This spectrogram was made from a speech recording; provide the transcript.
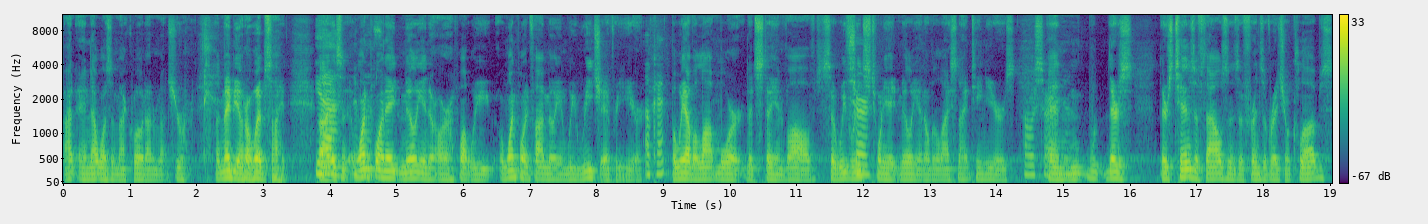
I, and that wasn't my quote, I'm not sure. Maybe on our website. Uh, yeah, uh, it's 1.8 million or what we, 1.5 million we reach every year. Okay. But we have a lot more that stay involved. So we've Sure. reached 28 million over the last 19 years. Oh, sure. and yeah. there's there's tens of thousands of Friends of Rachel clubs.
